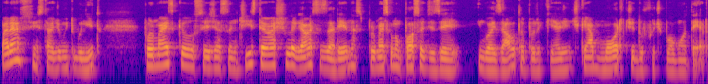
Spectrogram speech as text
parece um estádio muito bonito. Por mais que eu seja santista, eu acho legal essas arenas, por mais que eu não possa dizer em voz alta, porque a gente quer a morte do futebol moderno.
